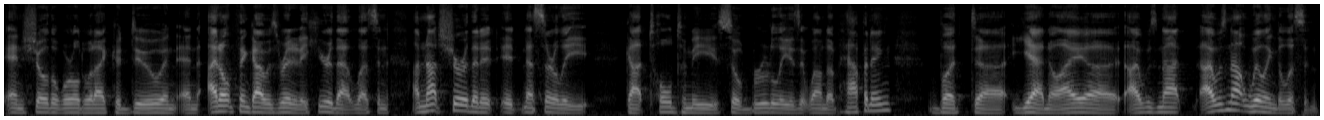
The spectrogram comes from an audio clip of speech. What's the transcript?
and show the world what I could do, and and I don't think I was ready to hear that lesson. I'm not sure that it it necessarily got told to me so brutally as it wound up happening, but uh, yeah, no, I uh, I was not I was not willing to listen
